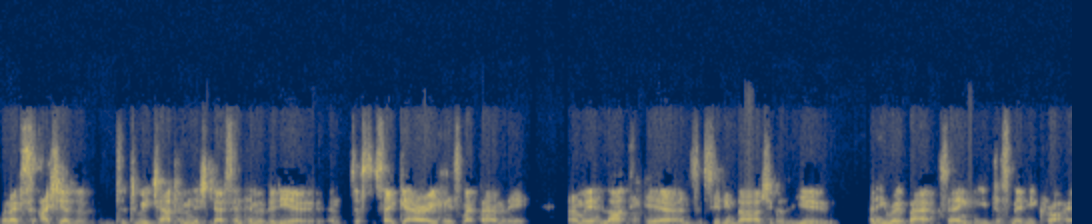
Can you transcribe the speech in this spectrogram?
when I actually had to, to, reach out to him initially, I sent him a video and just to say, Gary, here's my family, and we're here and succeeding largely because of you. And he wrote back saying, "You've just made me cry."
